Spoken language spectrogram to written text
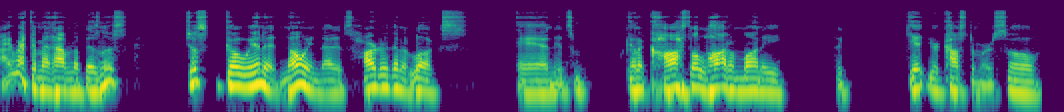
I recommend having a business. Just go in it knowing that it's harder than it looks and it's going to cost a lot of money to get your customers. So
